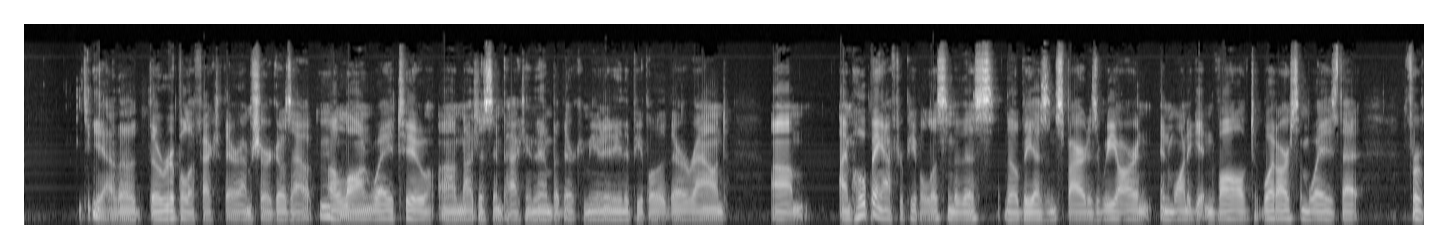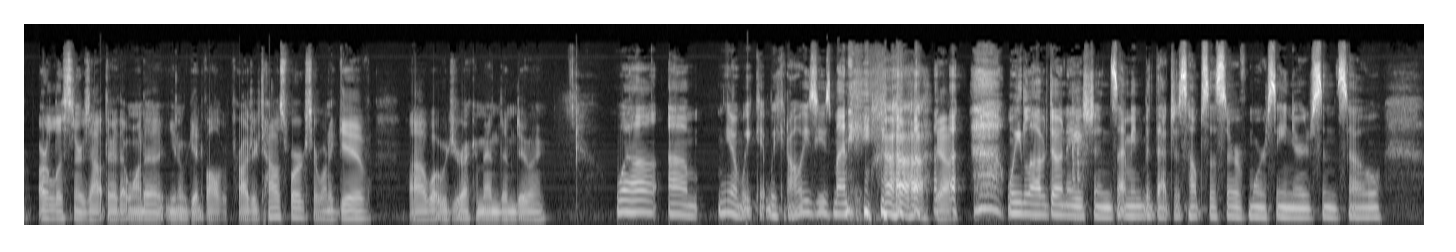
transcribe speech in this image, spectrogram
Yeah, the the ripple effect there, I'm sure, goes out a Mhm. long way too. Um, not just impacting them, but their community, the people that they're around. Um, I'm hoping after people listen to this, they'll be as inspired as we are and, and want to get involved. What are some ways that for our listeners out there that want to, you know, get involved with Project Houseworks or want to give, uh, what would you recommend them doing? Well, um, you know, we could we could always use money. Yeah. we love donations. I mean, but that just helps us serve more seniors, and so.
